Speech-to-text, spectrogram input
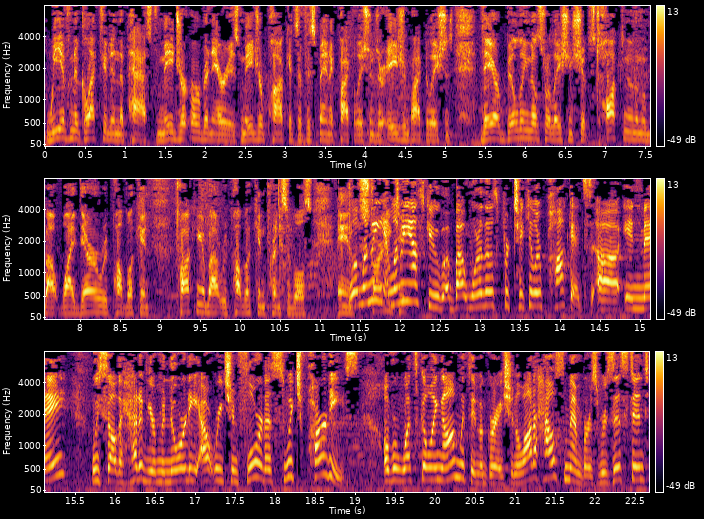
we have neglected in the past, major urban areas, major pockets of Hispanic populations or Asian populations. They are building those relationships, talking to them about why they're a Republican, talking about Republican principles. And well, let me, let me ask you about one of those particular pockets. Uh, in May, we saw the head of your minority outreach in Florida switch parties over what's going on with immigration. A lot of House members resistant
